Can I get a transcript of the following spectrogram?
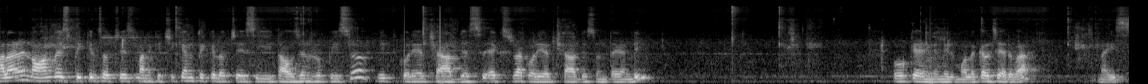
అలానే నాన్ వెజ్ పికిల్స్ వచ్చేసి మనకి చికెన్ పికిల్ వచ్చేసి thousand rupees with courier charges extra courier charges ఉంటాయండి. ఓకే అండి మీరు మొలకలు చేరువా? నైస్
